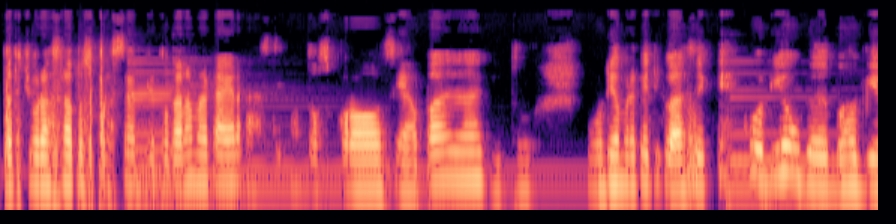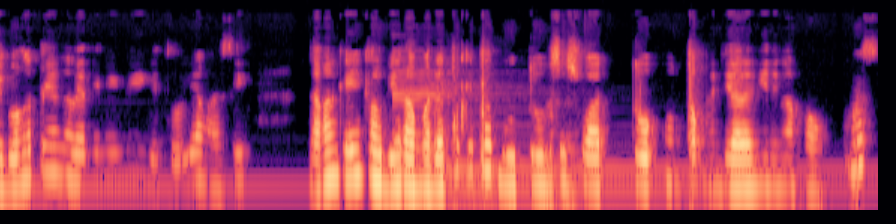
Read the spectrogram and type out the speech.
tercurah 100% gitu. Karena mereka akhirnya asik untuk scroll siapa ya gitu. Kemudian mereka juga asik eh kok dia udah bahagia banget ya ngeliatin ini gitu. Ya nggak sih? Nah kan kayaknya kalau di Ramadan tuh kita butuh sesuatu untuk menjalani dengan fokus.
